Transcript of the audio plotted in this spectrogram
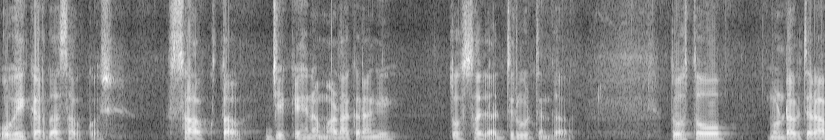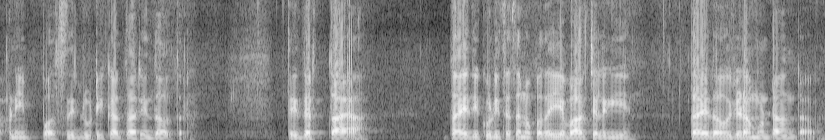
ਉਹੀ ਕਰਦਾ ਸਭ ਕੁਝ ਹਿਸਾਬ ਕਿਤਾਬ ਜੇ ਕਿਸੇ ਨਾਲ ਮਾੜਾ ਕਰਾਂਗੇ, ਤਾਂ ਸਜ਼ਾ ਜ਼ਰੂਰ ਦਿੰਦਾ। ਦੋਸਤੋ, ਉਹ ਮੁੰਡਾ ਵਿਚਾਰਾ ਆਪਣੀ ਪੁਲਿਸ ਦੀ ਡਿਊਟੀ ਕਰਦਾ ਰਹਿੰਦਾ ਉਧਰ। ਤੇ ਇਧਰ ਤਾਇਆ, ਤਾਏ ਦੀ ਕੁੜੀ ਤਾਂ ਤੁਹਾਨੂੰ ਪਤਾ ਹੀ ਹੈ, ਬਾਹਰ ਚਲ ਗਈ ਹੈ। ਤਾਏ ਦਾ ਉਹ ਜਿਹੜਾ ਮੁੰਡਾ ਹੁੰਦਾ ਵਾ,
